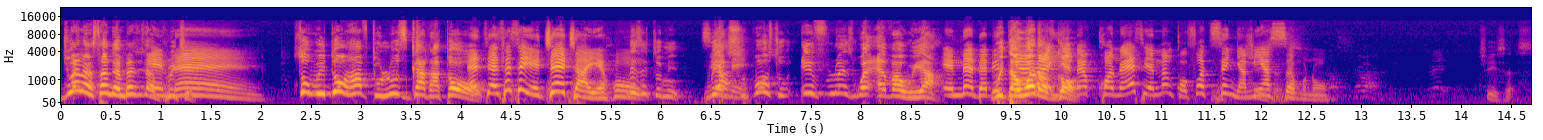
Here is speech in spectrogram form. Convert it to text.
Do you understand the message I'm preaching? So we don't have to lose God at all. Listen to me. We are supposed to influence wherever we are with the word of God. Jesus. Jesus.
